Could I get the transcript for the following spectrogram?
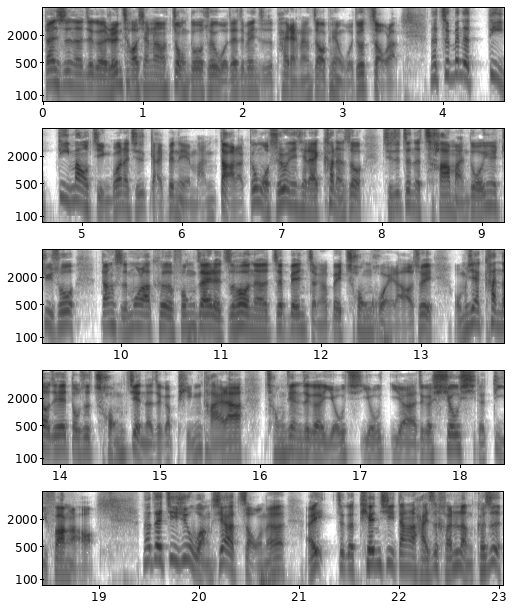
但是呢，这个人潮相当众多，所以我在这边只是拍两张照片我就走了。那这边的地地貌景观呢，其实改变的也蛮大了，跟我十六年前来看的时候，其实真的差蛮多。因为据说当时莫拉克风灾了之后呢，这边整个被冲毁了啊，所以我们现在看到这些都是重建的这个平台啦，重建这个。游游呃，这个休息的地方啊，哦，那再继续往下走呢，哎，这个天气当然还是很冷，可是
